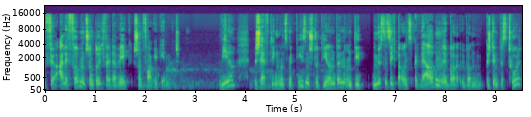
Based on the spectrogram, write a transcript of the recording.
für alle Firmen schon durch, weil der Weg schon vorgegeben ist. Wir beschäftigen uns mit diesen Studierenden und die müssen sich bei uns bewerben über, über ein bestimmtes Tool.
